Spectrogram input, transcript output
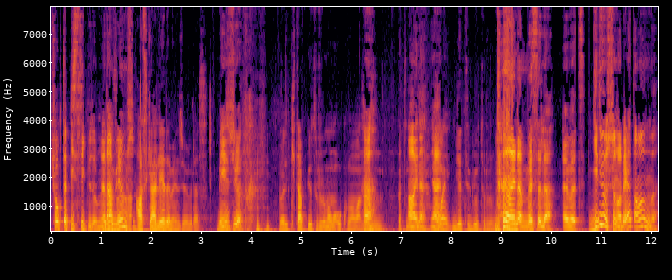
çok da pislik bir durum. Neden Biraz biliyor musun? Askerliğe de benziyor biraz. Benziyor. Böyle kitap götürürüm ama okumam anladın mı? Aynen. Yani Ama getir götürürüm. Aynen mesela. Evet. Gidiyorsun oraya tamam mı?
